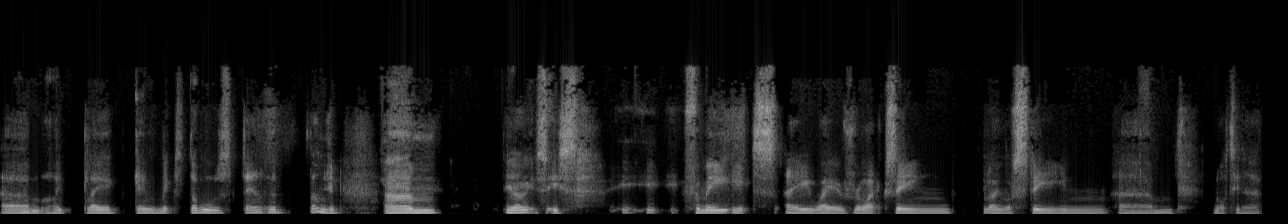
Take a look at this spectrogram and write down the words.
Um, mm-hmm. I play a game of mixed doubles down at the dungeon. Um, you know, it's it's it, it, for me, it's a way of relaxing, blowing off steam, um, not in a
